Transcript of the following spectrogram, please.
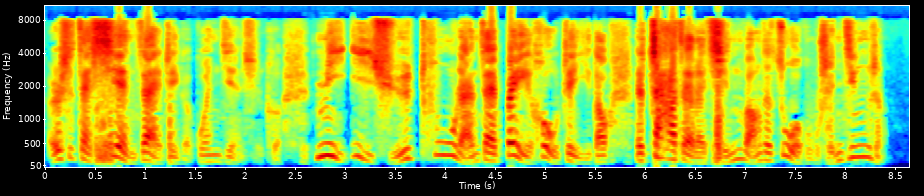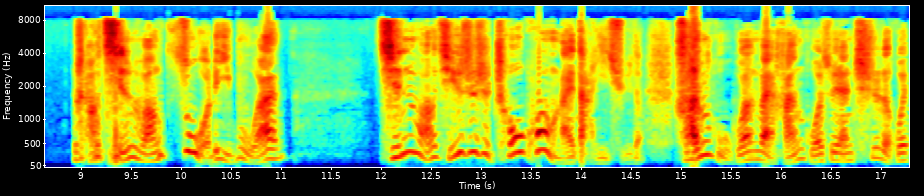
而是在现在这个关键时刻，灭义渠突然在背后这一刀扎在了秦王的坐骨神经上。让秦王坐立不安。秦王其实是抽空来打义渠的。函谷关外，韩国虽然吃了亏，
